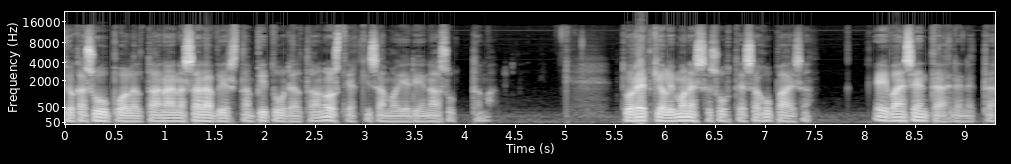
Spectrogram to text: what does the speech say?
joka suupuoleltaan aina sadan virstan pituudelta on Ostiakki samojedien asuttama. Tuo retki oli monessa suhteessa hupaisa, ei vain sen tähden, että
